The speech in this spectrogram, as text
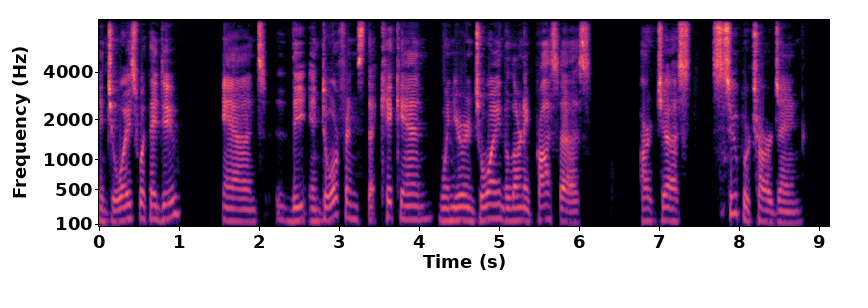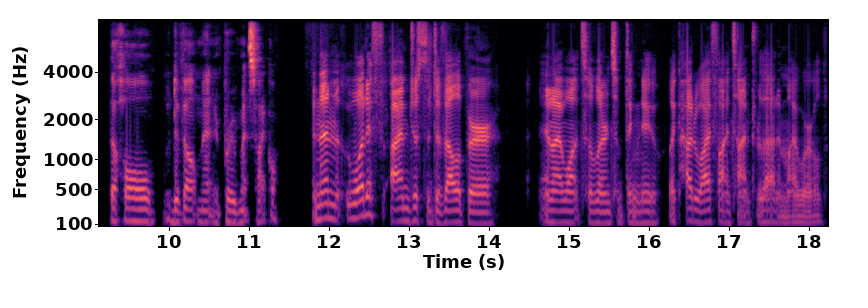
enjoys what they do and the endorphins that kick in when you're enjoying the learning process are just supercharging the whole development improvement cycle. And then what if I'm just a developer and I want to learn something new? Like, how do I find time for that in my world?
